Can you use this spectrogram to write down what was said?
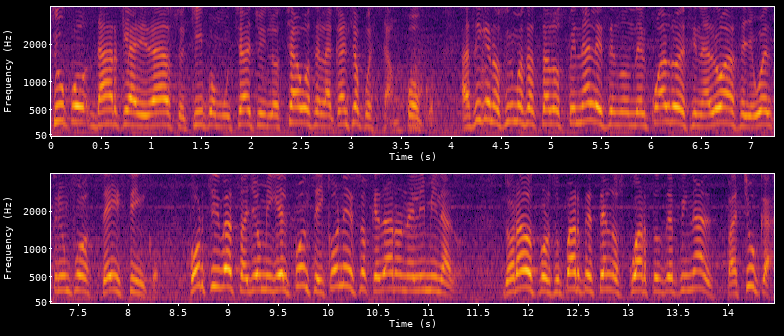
supo dar claridad a su equipo, muchacho, y los chavos en la cancha pues tampoco. Así que nos fuimos hasta los penales en donde el cuadro de Sinaloa se llevó el triunfo 6-5. Por Chivas falló Miguel Ponce y con eso quedaron eliminados. Dorados por su parte está en los cuartos de final. Pachuca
